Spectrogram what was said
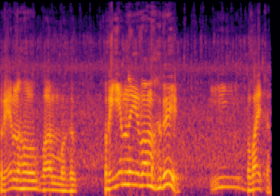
Приємного вам приємної вам гри! І бувайте!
